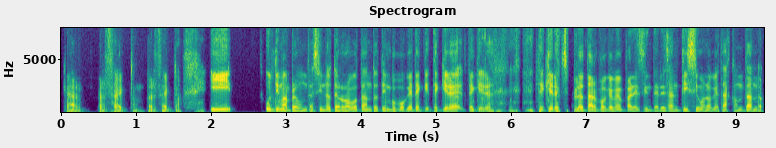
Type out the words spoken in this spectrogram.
Claro, perfecto, perfecto. Y última pregunta, si no te robo tanto tiempo, porque te, quiero, te, quiero, te quiero explotar porque me parece interesantísimo lo que estás contando.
